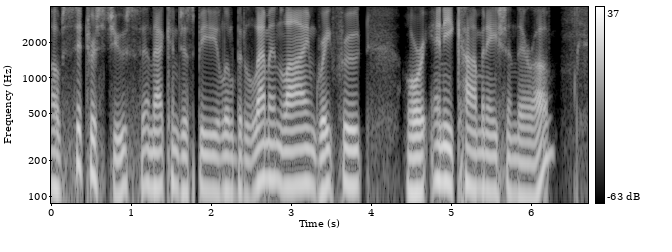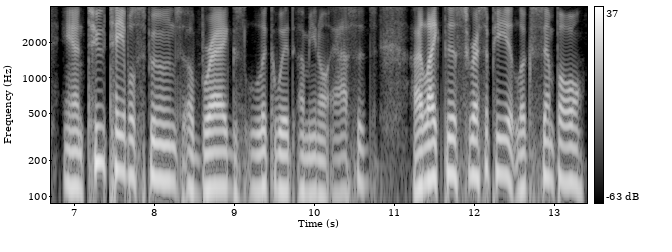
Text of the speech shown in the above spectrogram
of citrus juice, and that can just be a little bit of lemon, lime, grapefruit, or any combination thereof, and two tablespoons of Bragg's liquid amino acids. I like this recipe, it looks simple,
